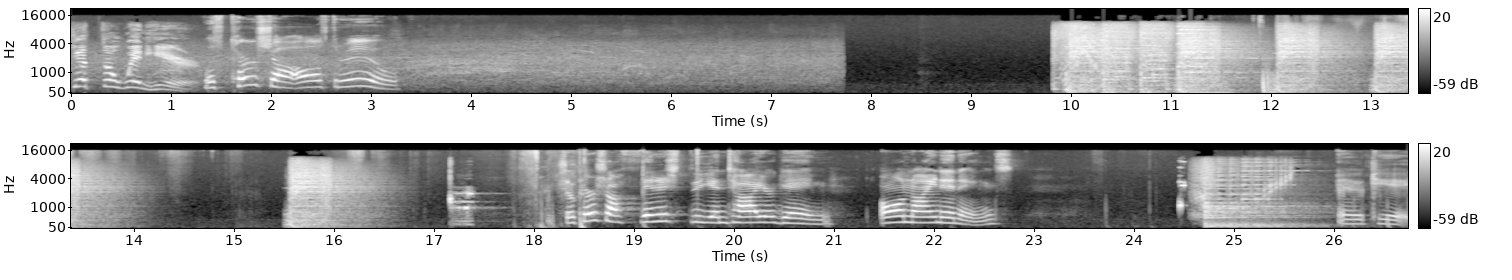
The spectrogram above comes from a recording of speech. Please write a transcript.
get the win here. With Kershaw all through. So Kershaw finished the entire game, all nine innings. Okay.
